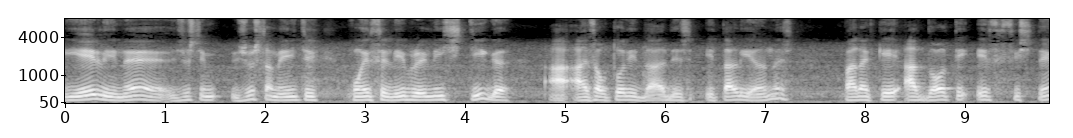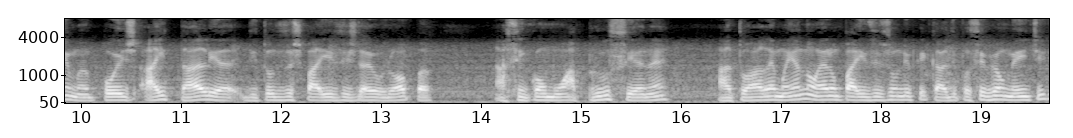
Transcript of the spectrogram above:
e ele, né, justi, justamente com esse livro, ele instiga a, as autoridades italianas para que adote esse sistema, pois a Itália, de todos os países da Europa, assim como a Prússia, né, a atual Alemanha, não eram países unificados. E possivelmente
